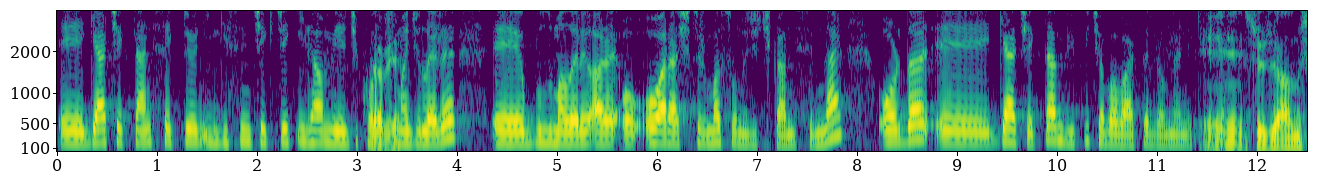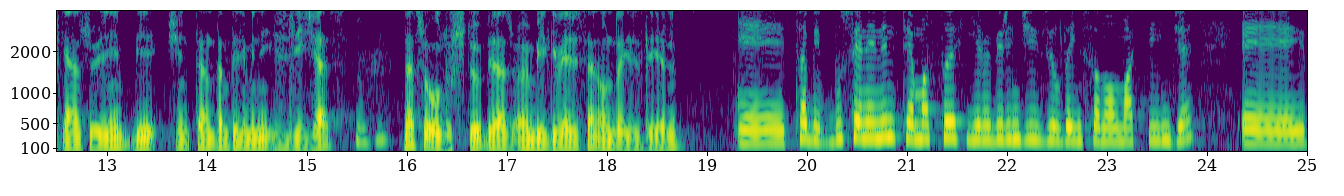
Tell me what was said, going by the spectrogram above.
e, gerçekten sektörün ilgisini çekecek ilham verici konuşmacıları e, bulmaları ara- o, o araştırma sonucu çıkan isimler. Orada e, gerçekten büyük bir çaba var tabii onların ekibinde. Ee, sözü almışken söyleyeyim. Bir şimdi tanıtım filmini izleyeceğiz. Nasıl oluştu? Biraz ön bilgi verirsen onu da izleyelim. Ee, tabii bu senenin teması 21. yüzyılda insan olmak deyince e,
